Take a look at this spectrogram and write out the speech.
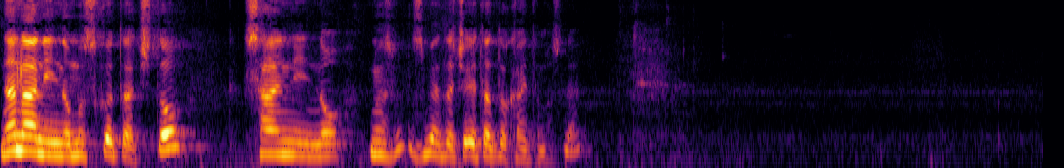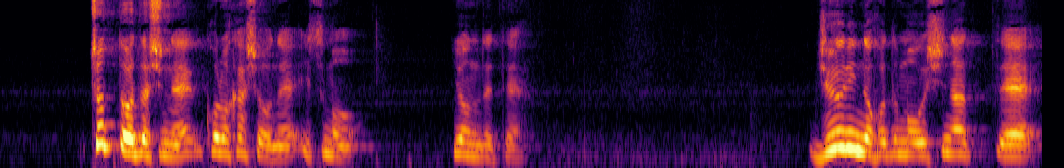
7人の息子たちと3人の娘たちを得たと書いてますね。ちょっと私ねこの箇所をねいつも読んでて10人の子供を失って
